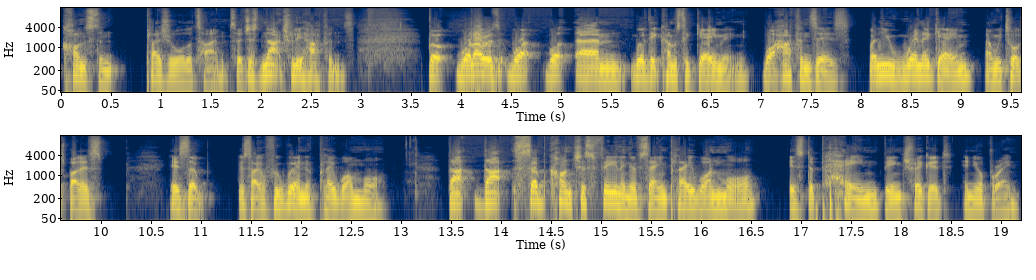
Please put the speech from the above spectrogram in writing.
constant pleasure all the time. So it just naturally happens. But what I was what what um when it comes to gaming, what happens is when you win a game, and we talked about this, is that it's like if we win, play one more. That that subconscious feeling of saying play one more is the pain being triggered in your brain,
